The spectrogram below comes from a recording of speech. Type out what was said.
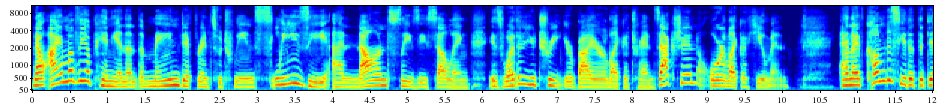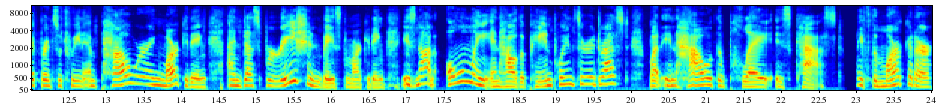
Now, I am of the opinion that the main difference between sleazy and non sleazy selling is whether you treat your buyer like a transaction or like a human. And I've come to see that the difference between empowering marketing and desperation based marketing is not only in how the pain points are addressed, but in how the play is cast. If the marketer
